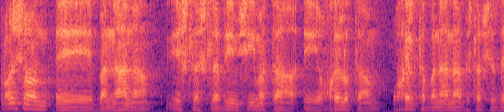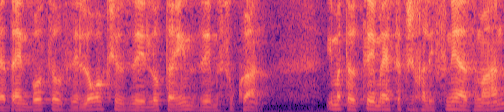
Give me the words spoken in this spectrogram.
דבר ראשון, אה, בננה, יש לה שלבים שאם אתה אה, אוכל אותם, אוכל את הבננה בשלב שזה עדיין בוסר, זה לא רק שזה לא טעים, זה מסוכן. אם אתה יוצא עם העסק שלך לפני הזמן,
